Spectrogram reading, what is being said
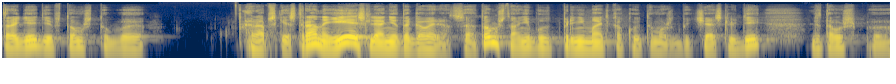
трагедии в том, чтобы арабские страны, если они договорятся о том, что они будут принимать какую-то, может быть, часть людей для того, чтобы э,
